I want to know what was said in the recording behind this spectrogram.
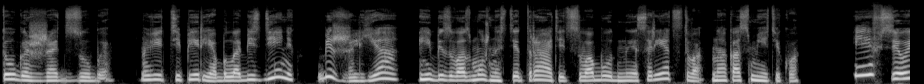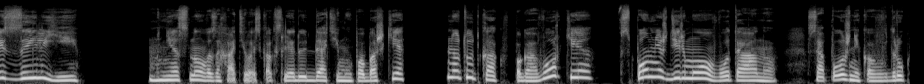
туго сжать зубы. Ведь теперь я была без денег, без жилья и без возможности тратить свободные средства на косметику. И все из-за Ильи. Мне снова захотелось как следует дать ему по башке, но тут, как в поговорке, вспомнишь дерьмо, вот и оно. Сапожников вдруг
